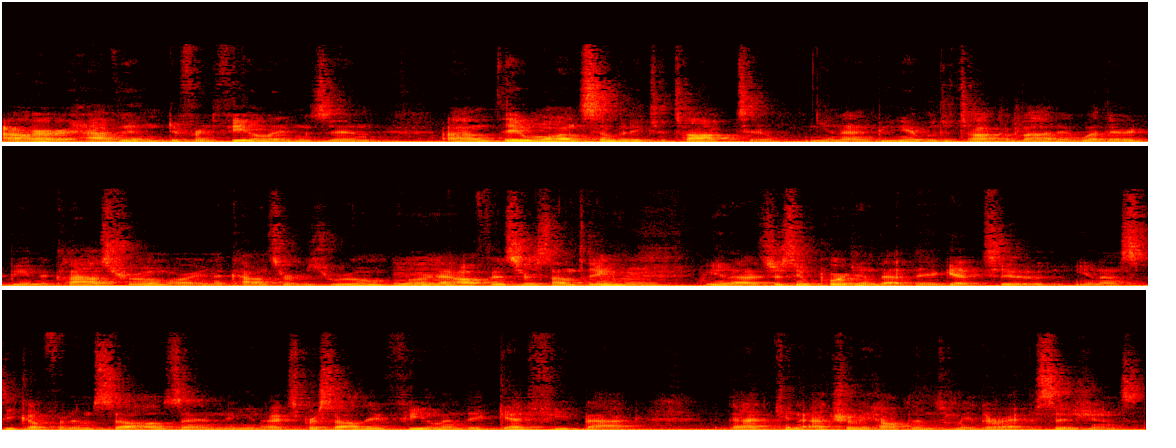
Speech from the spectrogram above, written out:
are having different feelings, and um, they want somebody to talk to. You know, and being able to talk about it, whether it be in the classroom or in a counselor's room or in an mm-hmm. office or something. You know, it's just important that they get to you know speak up for themselves and you know express how they feel, and they get feedback that can actually help them to make the right decisions.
